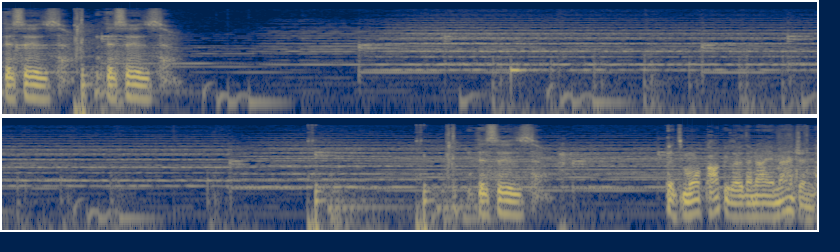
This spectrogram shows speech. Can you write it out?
This is. This is. This is. It's more popular than I imagined.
